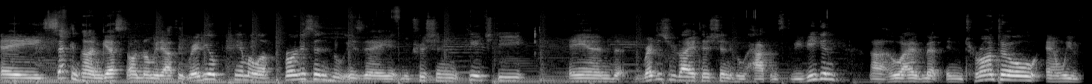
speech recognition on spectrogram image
a second time guest on No Meat Athlete Radio, Pamela Ferguson, who is a nutrition PhD and registered dietitian who happens to be vegan, uh, who I've met in Toronto. And we've,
